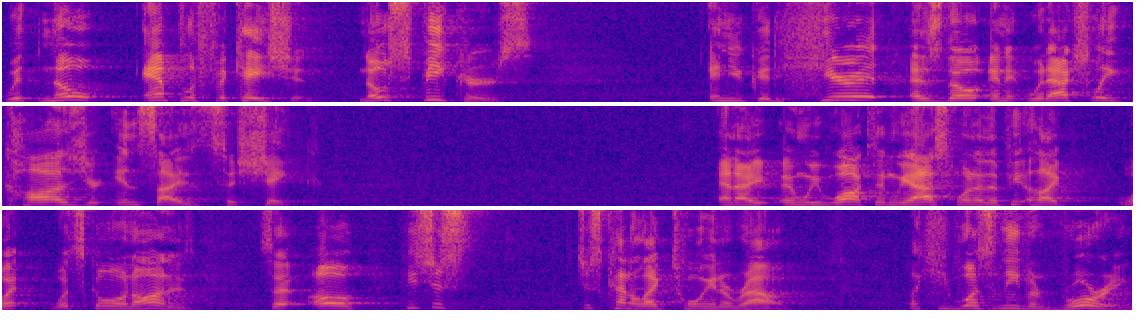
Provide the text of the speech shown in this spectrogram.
with no amplification, no speakers, and you could hear it as though, and it would actually cause your insides to shake. And, I, and we walked and we asked one of the people, like, what, what's going on? And said, oh, he's just, just kind of like toying around. Like he wasn't even roaring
